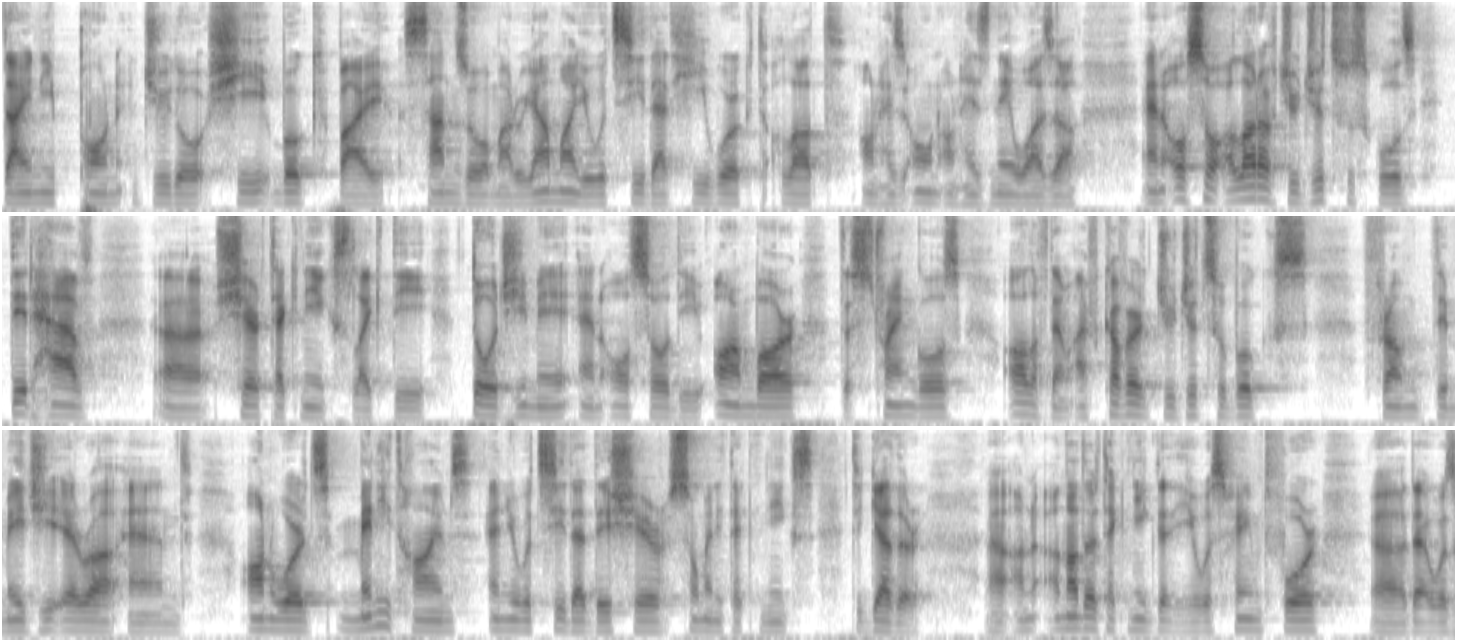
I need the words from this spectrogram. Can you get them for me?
Dai Nippon Judo Shi book by Sanzo Maruyama, you would see that he worked a lot on his own on his newaza. And also, a lot of jujitsu schools did have uh, shared techniques like the dojime and also the armbar, the strangles, all of them. I've covered jujitsu books from the Meiji era and onwards many times and you would see that they share so many techniques together. Uh, an another technique that he was famed for uh, that was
